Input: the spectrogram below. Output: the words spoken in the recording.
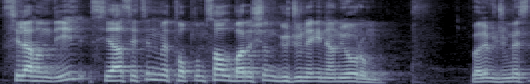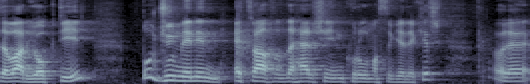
silahın değil, siyasetin ve toplumsal barışın gücüne inanıyorum. Böyle bir cümlesi de var, yok değil. Bu cümlenin etrafında her şeyin kurulması gerekir. Öyle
